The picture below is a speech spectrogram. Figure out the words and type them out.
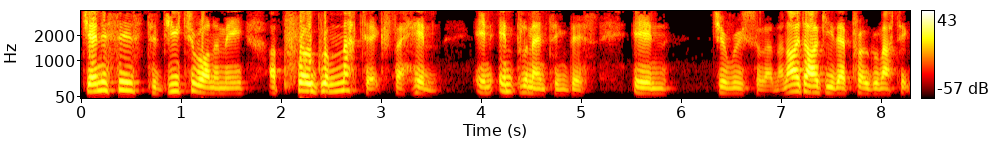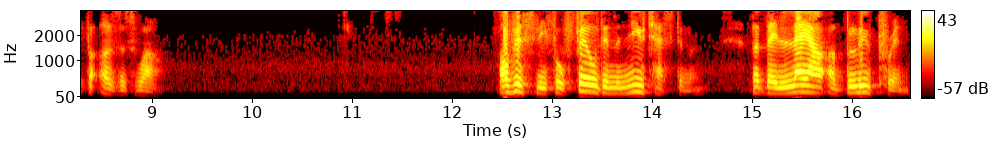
Genesis to Deuteronomy are programmatic for him in implementing this in Jerusalem. And I'd argue they're programmatic for us as well. Obviously fulfilled in the New Testament, but they lay out a blueprint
